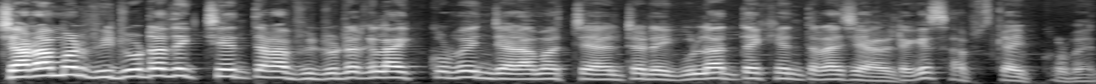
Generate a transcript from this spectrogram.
যারা আমার ভিডিওটা দেখছেন, তারা ভিডিওটাকে লাইক করবেন। যারা আমার চ্যানেলটা রেগুলার দেখেন, তারা চ্যানেলটাকে সাবস্ক্রাইব করবেন।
